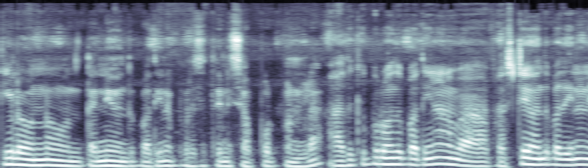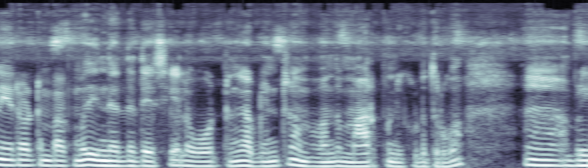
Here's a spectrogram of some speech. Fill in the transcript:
கீழே ஒன்றும் தண்ணி வந்து பார்த்திங்கன்னா பெருசாக தண்ணி சப்போர்ட் பண்ணல. அதுக்கப்புறம் வந்து பார்த்திங்கன்னா நம்ம ஃபஸ்ட்டே வந்து பார்த்திங்கன்னா நீரோட்டம் பார்க்கும்போது இந்த திசையில் ஓட்டுங்க அப்படின்ட்டு நம்ம வந்து மார்க் பண்ணி கொடுத்துருவோம். அப்படி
